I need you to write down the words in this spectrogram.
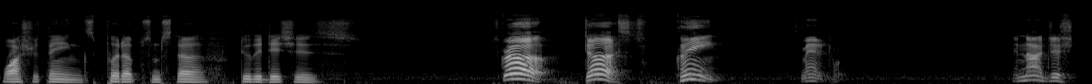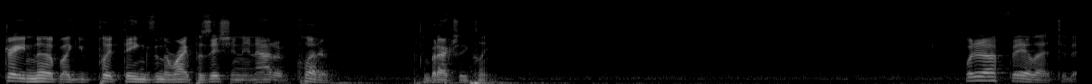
wash your things, put up some stuff, do the dishes, scrub, dust, clean. It's mandatory. And not just straighten up like you put things in the right position and out of clutter, but actually clean. What did I fail at today?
